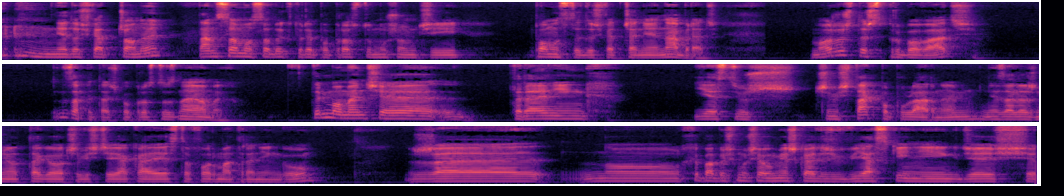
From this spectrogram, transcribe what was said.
niedoświadczony. Tam są osoby, które po prostu muszą ci pomóc te doświadczenie nabrać. Możesz też spróbować zapytać po prostu znajomych. W tym momencie trening jest już czymś tak popularnym, niezależnie od tego oczywiście jaka jest to forma treningu, że no chyba byś musiał mieszkać w jaskini gdzieś e,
